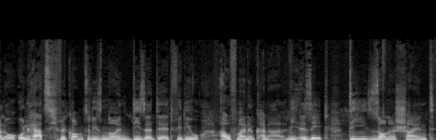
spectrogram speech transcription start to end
Hallo und herzlich willkommen zu diesem neuen Dieser Dad Video auf meinem Kanal. Wie ihr seht, die Sonne scheint,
